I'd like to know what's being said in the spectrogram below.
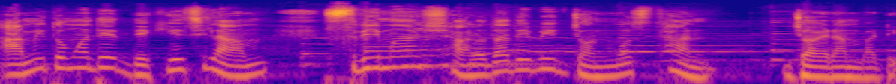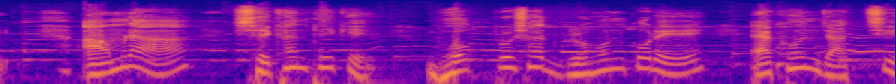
আমি তোমাদের দেখিয়েছিলাম শ্রীমা সারদা দেবীর জন্মস্থান, জয়রামবাটি। আমরা সেখান থেকে ভোগ প্রসাদ গ্রহণ করে এখন যাচ্ছি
